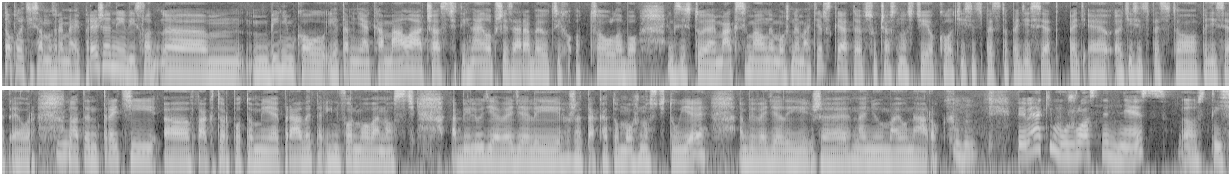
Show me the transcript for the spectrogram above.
To platí samozrejme aj pre ženy. Výsled, um, výnimkou je tam nejaká malá časť tých najlepšie zarábajúcich otcov, lebo existuje aj maximálne možné materské a to je v súčasnosti okolo 1555 eur, 1550 eur. Mm. No a ten tretí uh, faktor potom je práve tá informovanosť, aby ľudia vedeli, že takáto možnosť tu je, aby vedeli, že na ňu majú nárok. Mm-hmm. Vieme, aký muž vlastne dnes e, z tých,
